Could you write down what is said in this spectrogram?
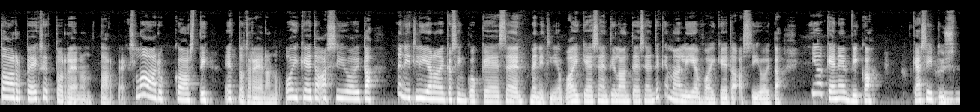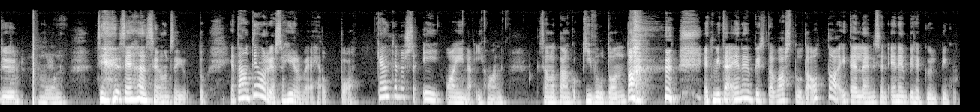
tarpeeksi, et ole reenannut tarpeeksi laadukkaasti, et ole treenannut oikeita asioita, menit liian aikaisin kokeeseen, menit liian vaikeeseen tilanteeseen tekemään liian vaikeita asioita. Ja kenen vika? Käsi pystyyn, mun. Sehän se on se juttu. Ja tämä on teoriassa hirveän helppoa. Käytännössä ei aina ihan sanotaanko kivutonta. että mitä enempi sitä vastuuta ottaa itselleen, niin sen enempi se kyllä niin kuin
